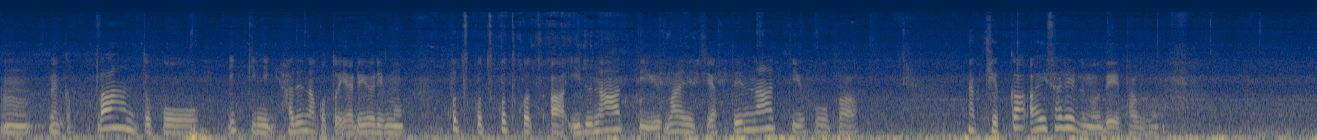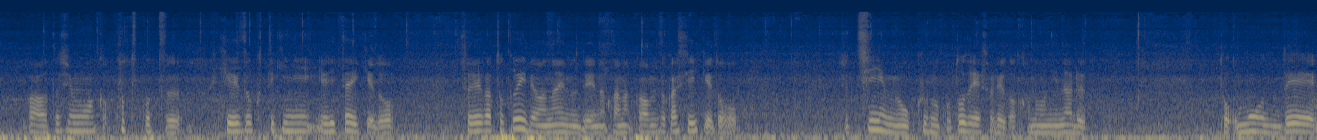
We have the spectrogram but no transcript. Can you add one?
うん、なんかバーンとこう一気に派手なことやるよりもコツコツコツコツあいるなっていう毎日やってるなっていう方がなんか結果愛されるので多分。私もなんかコツコツ継続的にやりたいけどそれが得意ではないのでなかなか難しいけどチームを組むことでそれが可能になる。と思うので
